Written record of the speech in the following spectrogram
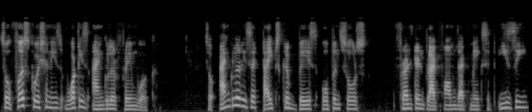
So first question is, what is Angular Framework? So Angular is a TypeScript-based open source front-end platform that makes it easy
